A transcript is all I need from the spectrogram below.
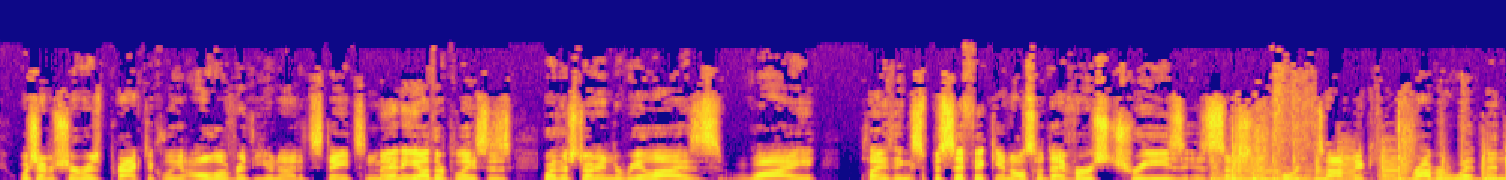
which I'm sure is practically all over the United States and many other places where they're starting to realize why Planting specific and also diverse trees is such an important topic. Robert Whitman,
